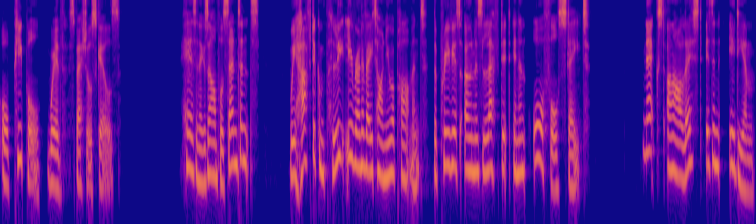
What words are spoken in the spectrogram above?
or people with special skills. Here's an example sentence we have to completely renovate our new apartment. The previous owners left it in an awful state. Next on our list is an idiom,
